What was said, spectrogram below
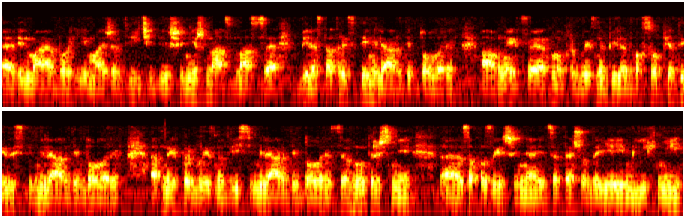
він має борги майже вдвічі більше ніж в нас. В нас це біля 130 мільярдів доларів, а в них це ну приблизно біля 250 мільярдів доларів. В них приблизно 200 мільярдів доларів це внутрішні запозичення, і це те, що дає їм їхній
